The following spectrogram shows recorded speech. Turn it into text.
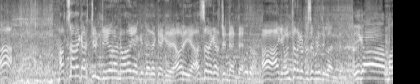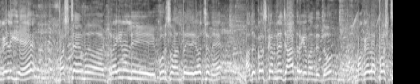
ಹಾಂ ಹತ್ತು ಸಾವಿರ ಖರ್ಚುಂಟು ಇವರನ್ನು ಒಳಗೆ ಹಾಕಿದ್ದೆ ಅದಕ್ಕೆ ಹಾಕಿದ್ರೆ ಅವರಿಗೆ ಹತ್ತು ಸಾವಿರ ಖರ್ಚುಂಟು ಅಂತೆ. ಹಾಂ ಹಾಗೆ ಒಂದು ಸಾವಿರ ಕೊಟ್ಟರೆ ಬಿಡುದಿಲ್ಲ ಅಂತೆ. ಈಗ ಮಗಳಿಗೆ ಫಸ್ಟ್ ಟೈಮ್ ಟ್ರೈನಲ್ಲಿ ಕೂರಿಸುವಂಥ ಯೋಚನೆ ಅದಕ್ಕೋಸ್ಕರನೇ ಜಾತ್ರೆಗೆ ಬಂದಿದ್ದು. ಮಗಳ ಫಸ್ಟ್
